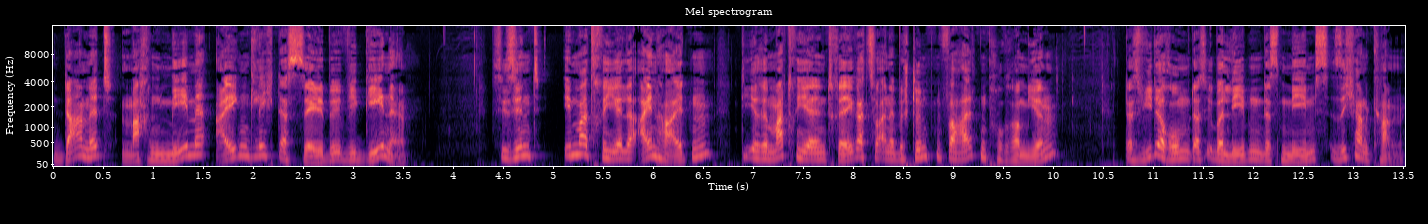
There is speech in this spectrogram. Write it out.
damit machen Meme eigentlich dasselbe wie Gene. Sie sind immaterielle Einheiten, die ihre materiellen Träger zu einem bestimmten Verhalten programmieren, das wiederum das Überleben des Memes sichern kann.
